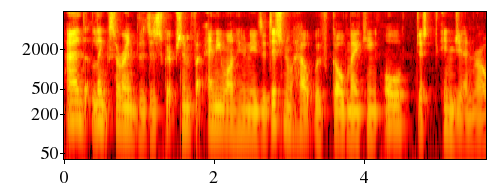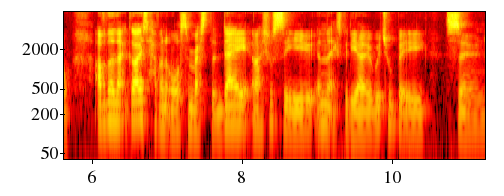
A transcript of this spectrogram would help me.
And links are in the description for anyone who needs additional help with gold making or just in general. Other than that, guys, have an awesome rest of the day, and I shall see you in the next video, which will be soon.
